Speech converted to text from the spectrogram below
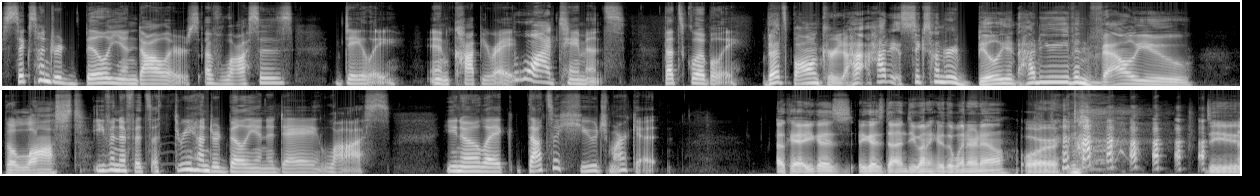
$600 billion of losses daily in copyright what? payments. That's globally. That's bonkers. How, how do 600 billion? How do you even value the lost? Even if it's a 300 billion a day loss, you know, like that's a huge market. Okay, are you guys are you guys done? Do you want to hear the winner now, or do you,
